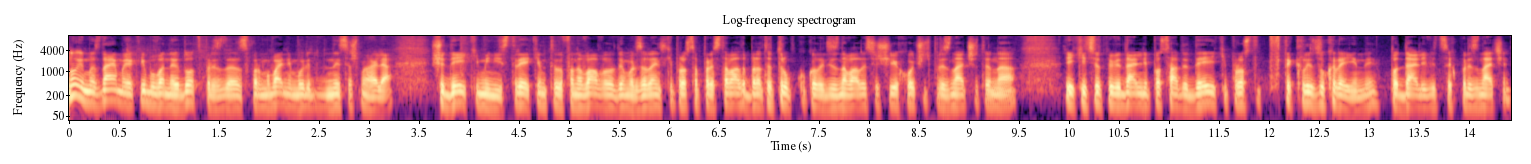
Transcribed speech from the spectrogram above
Ну і ми знаємо, який був анекдот з формуванням уряду Дениса Шмигаля, що деякі міністри, яким телефонував Володимир Зеленський, просто переставали брати трубку, коли дізнавалися, що їх хочуть призначити на якісь відповідальні посади. Деякі просто втекли з України подалі від цих призначень.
